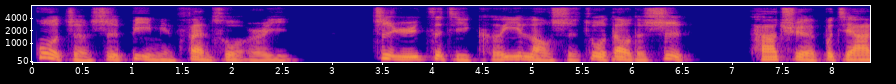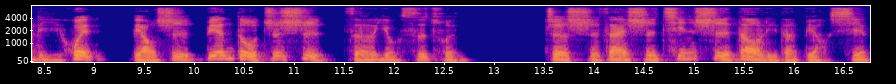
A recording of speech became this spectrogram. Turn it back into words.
或者是避免犯错而已。至于自己可以老实做到的事，他却不加理会，表示边斗之事则有私存。这实在是轻视道理的表现。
